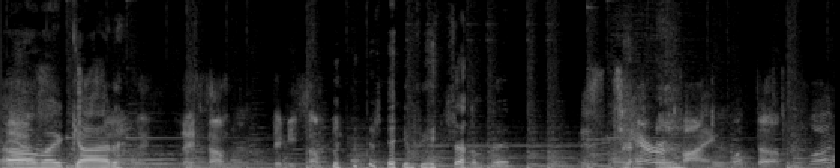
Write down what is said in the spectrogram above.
Oh my god. They, they thump. They be thumping. they be thumping. It's terrifying. What the fuck?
